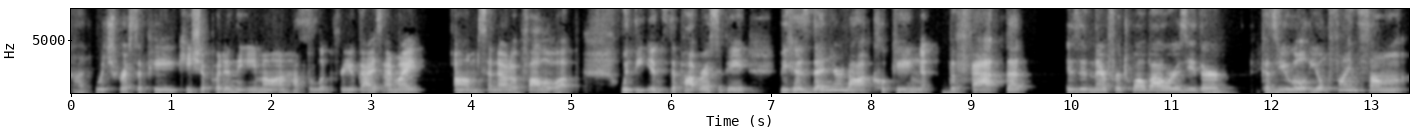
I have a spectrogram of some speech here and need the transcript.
God, which recipe Keisha put in the email. I'll have to look for you guys. I might um, send out a follow up with the Instapot recipe because then you're not cooking the fat that is in there for 12 hours either because you will you'll find some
